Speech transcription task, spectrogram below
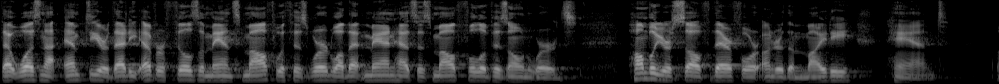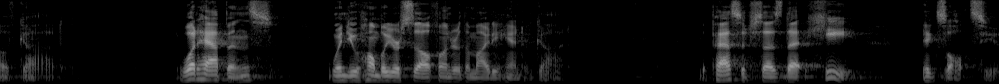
that was not empty, or that he ever fills a man's mouth with his word, while that man has his mouth full of his own words. Humble yourself, therefore, under the mighty hand of God. What happens when you humble yourself under the mighty hand of God? The passage says that he exalts you.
